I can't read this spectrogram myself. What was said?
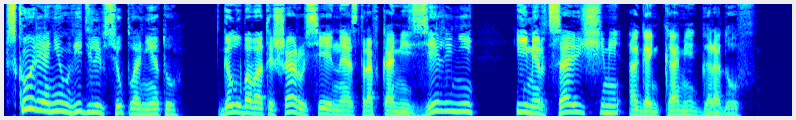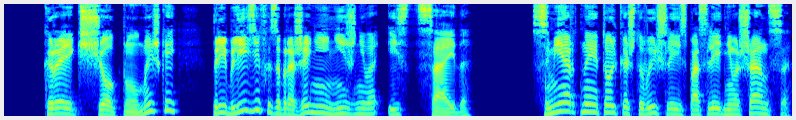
Вскоре они увидели всю планету. Голубоватый шар, усеянный островками зелени и мерцающими огоньками городов. Крейг щелкнул мышкой, приблизив изображение нижнего Истсайда. Смертные только что вышли из последнего шанса.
